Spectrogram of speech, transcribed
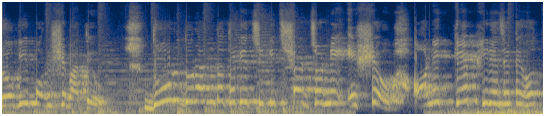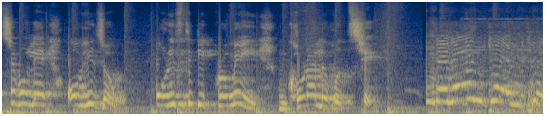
রোগী পরিষেবাতেও। দূর দূরান্ত থেকে চিকিৎসার জন্য এসেও অনেককে ফিরে যেতে হচ্ছে বলে অভিযোগ। পরিস্থিতি ক্রমেই ঘোরালো হচ্ছে। চলছে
